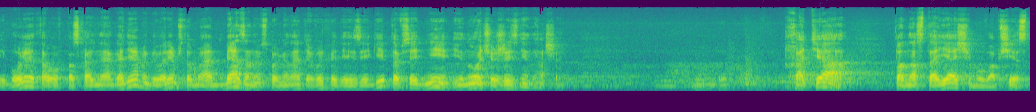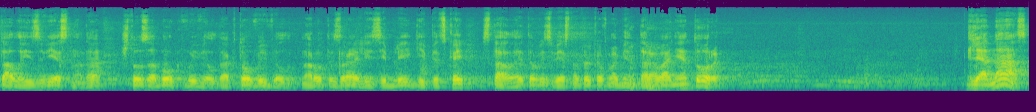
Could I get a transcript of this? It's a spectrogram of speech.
и более того, в пасхальной Агоде мы говорим, что мы обязаны вспоминать о выходе из Египта все дни и ночи жизни нашей. Хотя по-настоящему вообще стало известно, да, что за Бог вывел, да, кто вывел народ Израиля из земли египетской, стало это известно только в момент дарования Торы. Для нас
